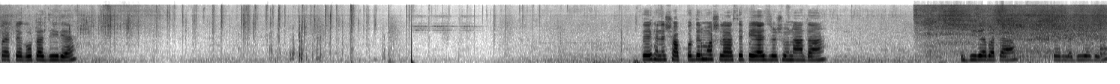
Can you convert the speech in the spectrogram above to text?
কয়েকটা গোটা জিরা। তো এখানে সব পদের মশলা আছে, পেঁয়াজ, রসুন, আদা, জিরা বাটা সেগুলো দিয়ে দিই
